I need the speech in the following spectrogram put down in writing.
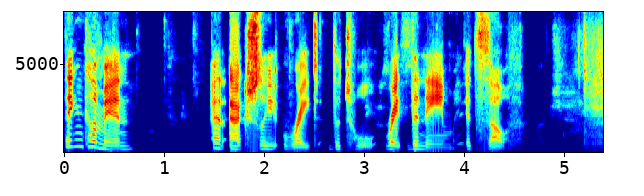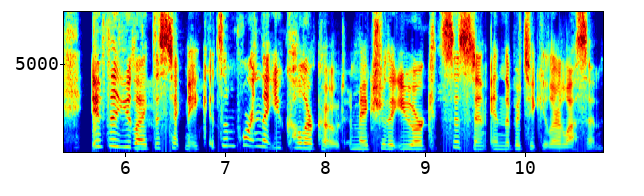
they can come in and actually write the tool, write the name itself. If you like this technique, it's important that you color code and make sure that you are consistent in the particular lesson.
